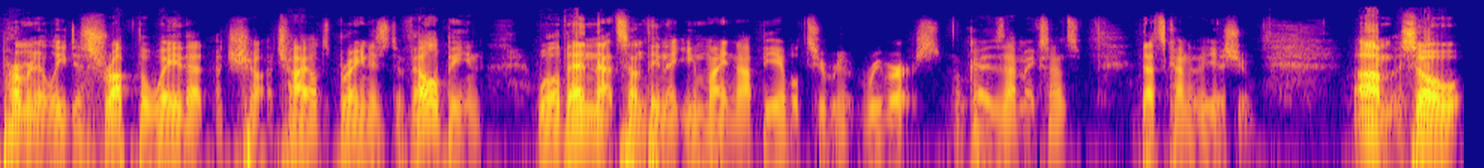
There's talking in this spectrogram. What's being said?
permanently disrupt the way that a, ch- a child's brain is developing, well then that's something that you might not be able to re- reverse. Okay, does that make sense? That's kind of the issue. Um, so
